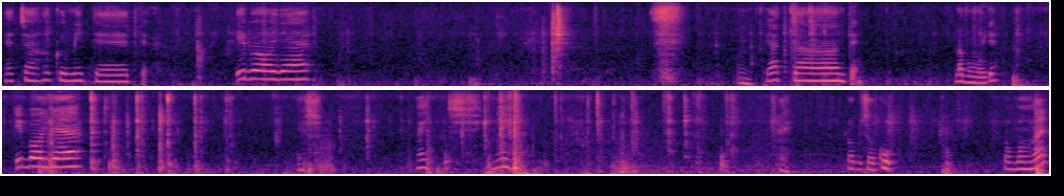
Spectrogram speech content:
やっちゃん服見てって。イブおいでうんやっちゃんって。ラブもおいで。イブおいでよしはい2はい。ラブちゃんこう。ラブもないよ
